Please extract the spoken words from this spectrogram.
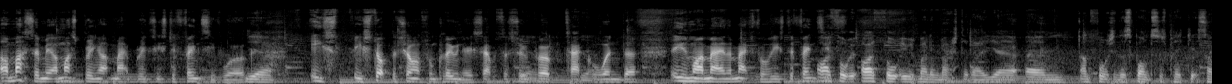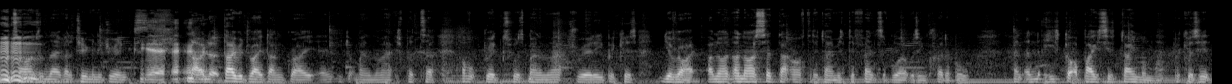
I must admit, I must bring up Matt Briggs' defensive work. Yeah. He, he stopped the chance from Clunis. That was a superb Yeah, tackle, yeah. and uh, he's my man of the match for his defensive. I thought I thought he was man of the match today. Yeah. Um, unfortunately, the sponsors pick it sometimes, and they've had too many drinks. Yeah. No, look, David Ray done great. He got man of the match, but uh, I thought Briggs was man of the match really because you're right, and I, and I said that after the game. His defensive work was incredible, and, and he's got to base his game on that because it,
